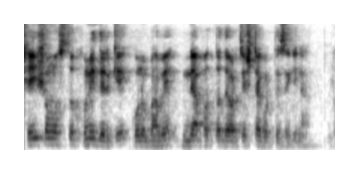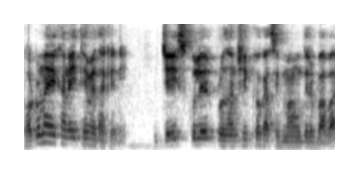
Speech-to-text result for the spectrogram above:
সেই সমস্ত খুনিদেরকে কোনোভাবে নিরাপত্তা দেওয়ার চেষ্টা করতেছে কিনা? ঘটনা এখানেই থেমে থাকেনি। যে স্কুলের প্রধান শিক্ষক আসিফ মাহমুদের বাবা,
